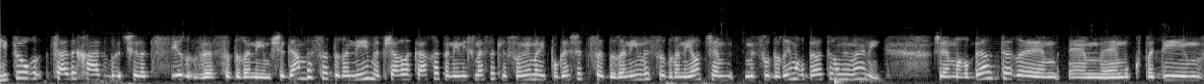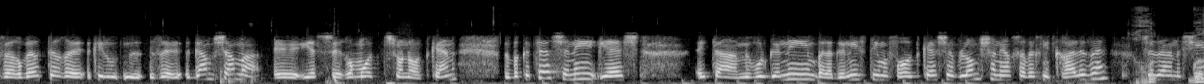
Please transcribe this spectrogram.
קיצור, צד אחד של הציר זה הסדרנים, שגם בסדרנים אפשר לקחת, אני נכנסת לפעמים, אני פוגשת סדרנים וסדרניות שהם מסודרים הרבה יותר ממני, שהם הרבה יותר הם, הם, הם מוקפדים והרבה יותר, אה, כאילו, זה, גם שם יש רמות שונות, כן? ובקצה השני יש את המבולגנים, בלאגניסטים, הפרעות קשב, לא משנה עכשיו איך נקרא לזה, שזה אנשים?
